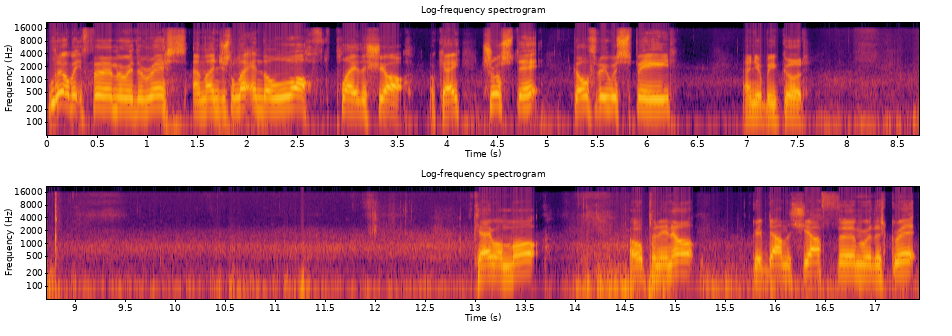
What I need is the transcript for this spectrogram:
a little bit firmer with the wrists and then just letting the loft play the shot, okay? Trust it, go through with speed, and you'll be good. Okay, one more. Opening up, grip down the shaft, firmer with this grip.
